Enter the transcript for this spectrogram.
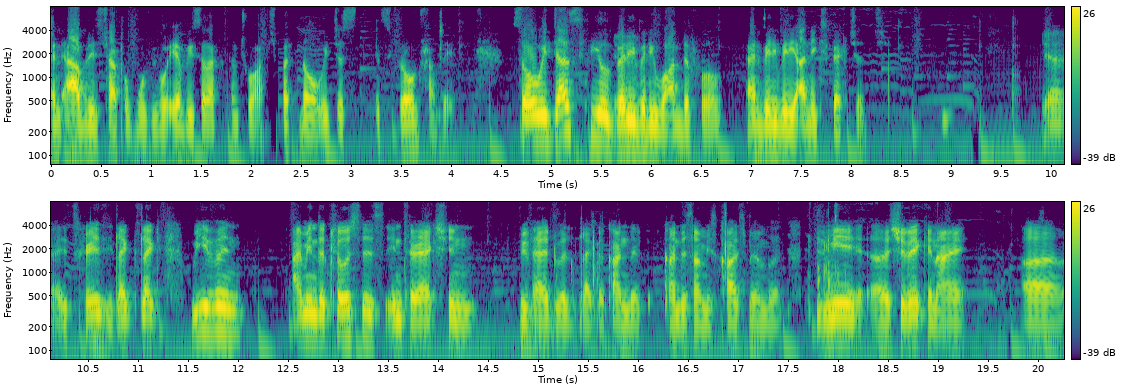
an average type of movie for every South African to watch. But no, it just it's grown from there. So it does feel very very wonderful and very very unexpected. Yeah, it's crazy. Like like we even I mean the closest interaction we've had with like a Kanda Kandasami's cast member is me, uh, Shivek and I uh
